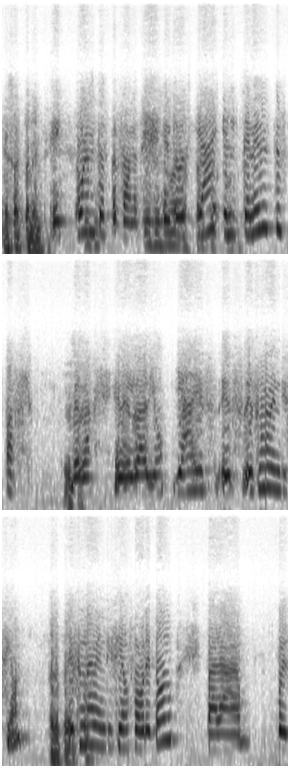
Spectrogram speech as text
Exactamente. ¿Eh? ¿Cuántas personas? es Entonces ya el cosas. tener este espacio, Exacto. ¿verdad? En el radio ya es, es, es una bendición. Perfecto. Es una bendición, sobre todo para, pues,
